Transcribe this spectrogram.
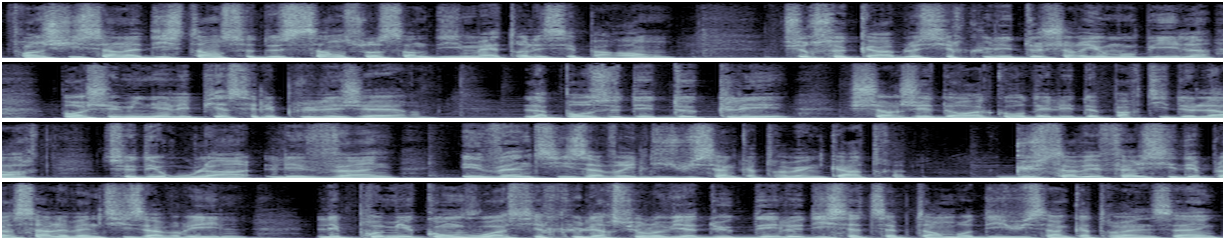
franchissant la distance de 170 mètres les séparant. Sur ce câble circulaient deux chariots mobiles pour acheminer les pièces les plus légères. La pose des deux clés chargées de raccorder les deux parties de l'arc se déroula les 20 et 26 avril 1884. Gustave Eiffel s'y déplaça le 26 avril. Les premiers convois circulèrent sur le viaduc dès le 17 septembre 1885,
